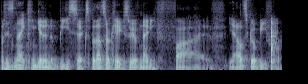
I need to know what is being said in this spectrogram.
But his knight can get into b6, but that's okay because we have knight e5. Yeah, let's go b4.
